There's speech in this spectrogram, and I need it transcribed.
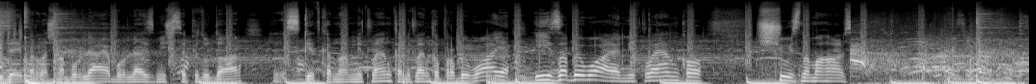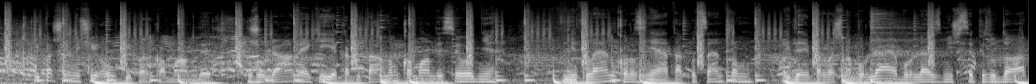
Йде передач на Бурляя. Бурляй зміщиться під удар. Скидка на Мітленка. Мітленко пробиває і забиває Мітленко. Щось намагався. І перший м'ячі голкіпер команди Жуляни, який є капітаном команди сьогодні. Мітленко розганяє атаку центром. Ідея первачна бурляє, бурляє зміщиться під удар.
